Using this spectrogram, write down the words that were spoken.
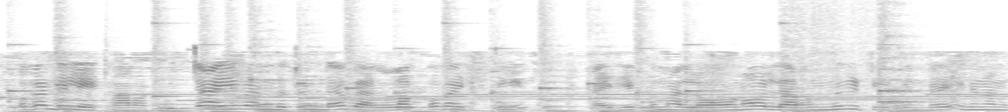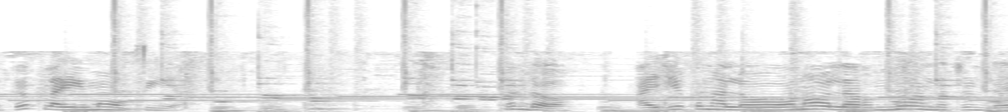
അപ്പോൾ കണ്ടില്ലേ കറക്റ്റായി വെന്തിട്ടുണ്ട് വെള്ളമൊക്കെ വറ്റി അരിയൊക്കെ നല്ലോണം ഉലർന്ന് കിട്ടിയിട്ടുണ്ട്. ഇനി നമുക്ക് ഫ്ലെയിം ഓഫ് ചെയ്യാം. കണ്ടോ അരിയൊക്കെ നല്ലോണം ഉലർന്ന് വന്നിട്ടുണ്ട്.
